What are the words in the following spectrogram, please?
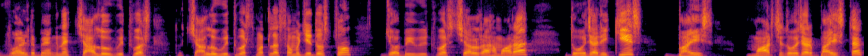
वर्ल्ड बैंक ने चालू वित्त वर्ष तो चालू वित्त वर्ष मतलब समझिए दोस्तों, जो अभी वित्त वर्ष चल रहा है हमारा 2021-22 मार्च 2022 तक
